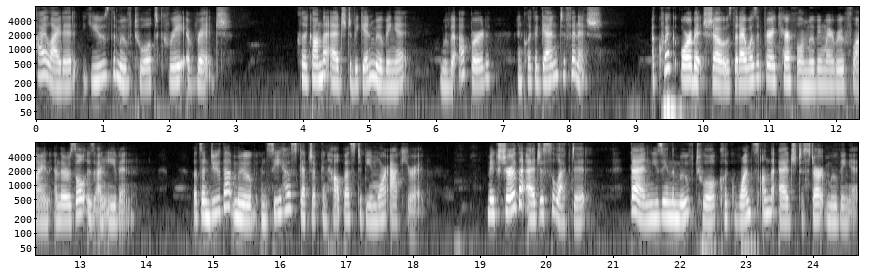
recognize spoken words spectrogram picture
highlighted, use the Move tool to create a ridge. Click on the edge to begin moving it, move it upward, and click again to finish. A quick orbit shows that I wasn't very careful in moving my roof line and the result is uneven. Let's undo that move and see how SketchUp can help us to be more accurate. Make sure the edge is selected, then using the Move tool, click once on the edge to start moving it.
